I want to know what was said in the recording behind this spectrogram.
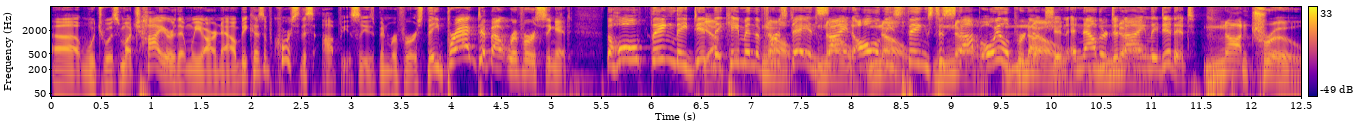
2019, uh, which was much higher than we are now, because of course this obviously has been reversed. They bragged about reversing it. The whole thing they did, Yeah. they came in the No, first day and no, signed all of these things to no, stop oil production, no, and now they're no. denying they did it. Not true.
